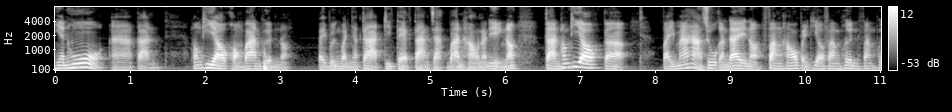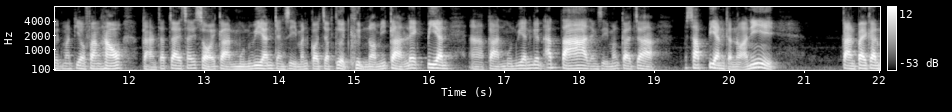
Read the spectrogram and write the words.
เฮียนฮู้อ่าการท่องเที่ยวของบ้านเพิ่นเนาะไปเบิงบรรยากาศที่แตกต่างจากบ้านเฮานั่นเองเนาะการท่องเที่ยวก็ ไปมาหาสู่กันได้เนาะฟังเฮาไปเที่ยวฟังเพิ่นฟังเพิ่นมาเที่ยวฟังเฮาการจับจ่ายใช้สอยการหมุนเวียนจังซี่มันก็จะเกิดขึ้นเนาะมีการแลกเปลี่ยนอ่าการหมุนเวียนเงินอัตราจังซี่มันก็จะซับเปลี่ยนกันเนาะอันนี้ การไปกัน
